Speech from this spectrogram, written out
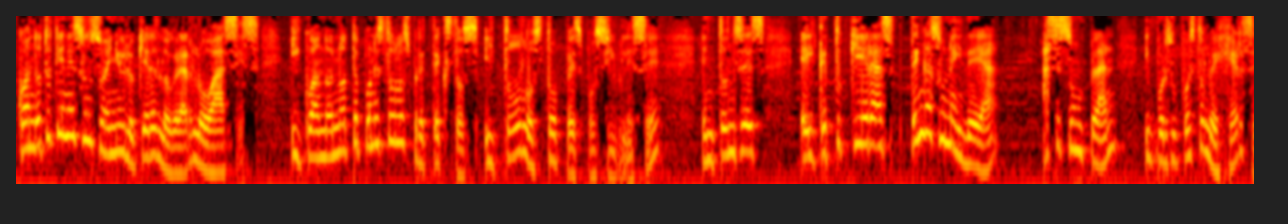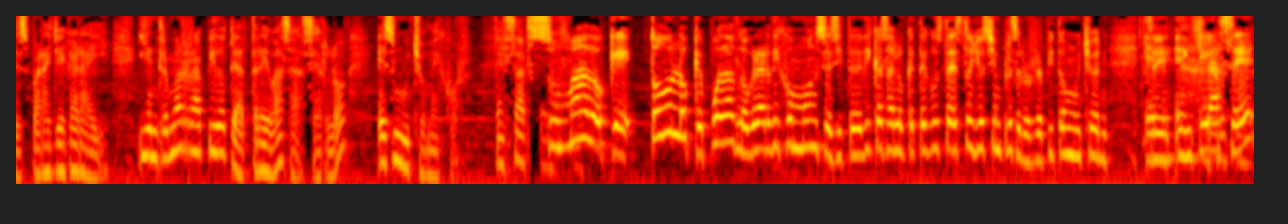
cuando tú tienes un sueño y lo quieres lograr, lo haces. Y cuando no te pones todos los pretextos y todos los topes posibles, ¿eh? Entonces, el que tú quieras, tengas una idea, haces un plan y por supuesto lo ejerces para llegar ahí. Y entre más rápido te atrevas a hacerlo, es mucho mejor. Exacto. Sumado que todo lo que puedas lograr, dijo Monse, si te dedicas a lo que te gusta, esto yo siempre se lo repito mucho en, en, Sí. en clase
